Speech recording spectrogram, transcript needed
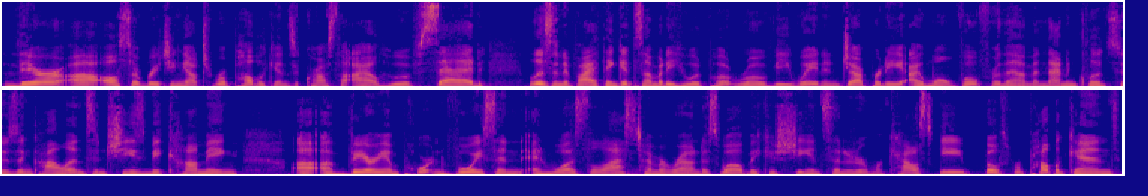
They're uh, also reaching out to Republicans across the aisle who have said, listen, if I think it's somebody who would put Roe v. Wade in jeopardy, I won't vote for them. And that includes Susan Collins. And she's becoming uh, a very important voice and, and was the last time around as well because she and Senator Murkowski, both Republicans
